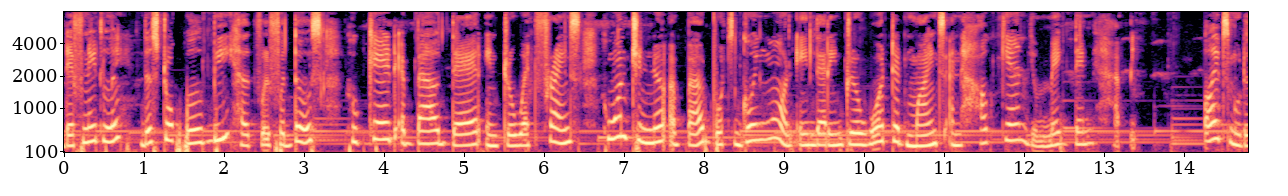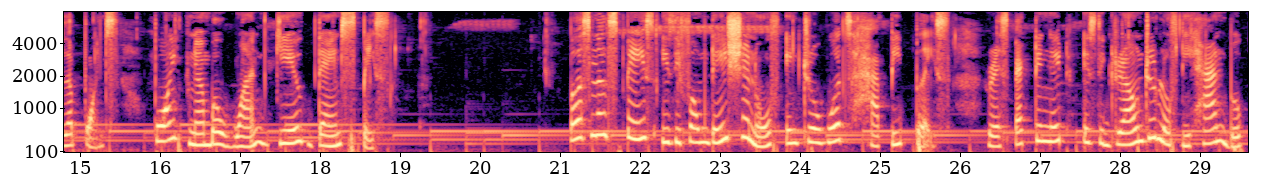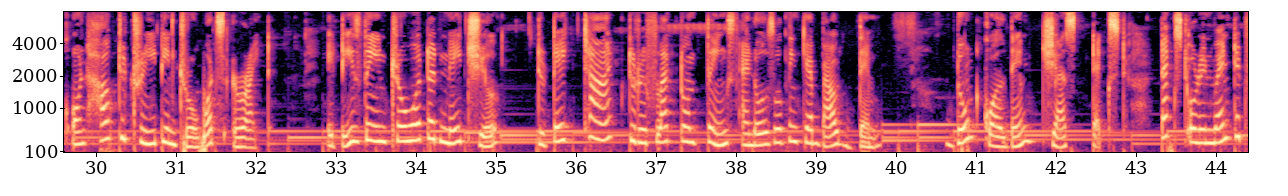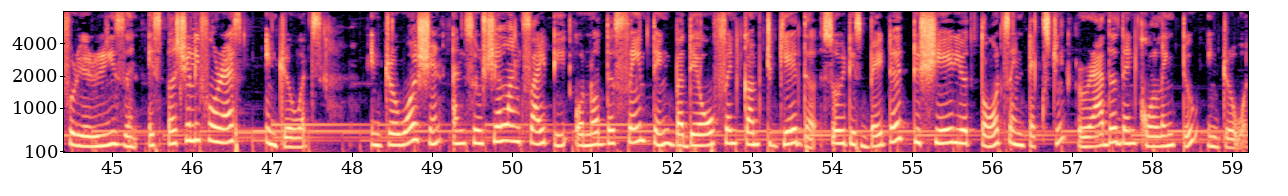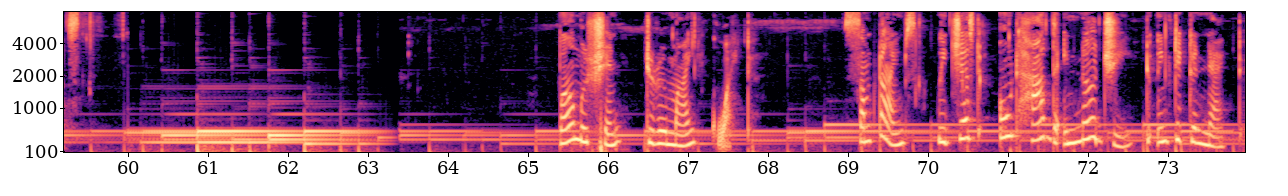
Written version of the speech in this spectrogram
Definitely, this talk will be helpful for those who cared about their introvert friends who want to know about what's going on in their introverted minds and how can you make them happy. Let's move to the points. Point number 1 give them space. Personal space is the foundation of introverts' happy place. Respecting it is the ground rule of the handbook on how to treat introverts right. It is the introverted nature to take time to reflect on things and also think about them. Don't call them just text. Text are invented for a reason, especially for us introverts. Introversion and social anxiety are not the same thing, but they often come together. So it is better to share your thoughts in texting rather than calling to introverts. Permission to remain quiet. Sometimes we just don't have the energy to interconnect.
